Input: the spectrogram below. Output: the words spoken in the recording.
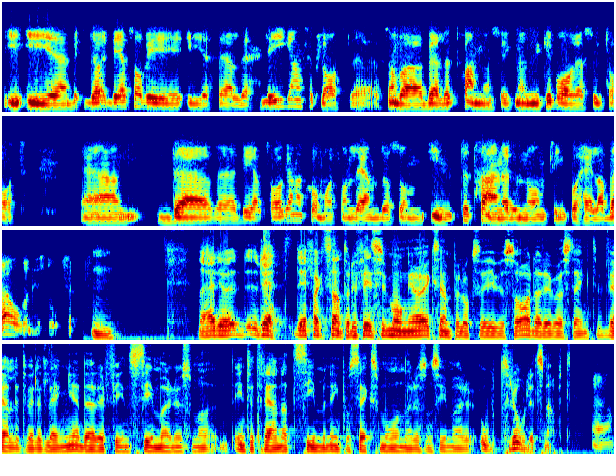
i, i, eh, dels har vi ISL-ligan såklart eh, som var väldigt framgångsrik med mycket bra resultat. Där deltagarna kommer från länder som inte tränade någonting på hela våren i stort sett. Mm. Nej, det är rätt. Det är faktiskt sant. Och det finns ju många exempel också i USA där det var stängt väldigt, väldigt länge. Där det finns simmare nu som har inte tränat simning på sex månader som simmar otroligt snabbt. Ja.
